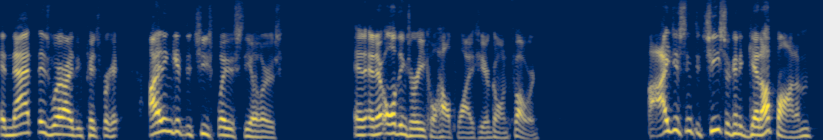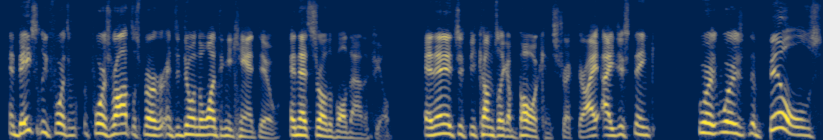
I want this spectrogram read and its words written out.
And that is where I think Pittsburgh, I think if the Chiefs play the Steelers, and, and all things are equal health wise here going forward, I just think the Chiefs are going to get up on them and basically force, force Roethlisberger into doing the one thing he can't do, and that's throw the ball down the field. And then it just becomes like a boa constrictor. I, I just think, whereas, whereas the Bills,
